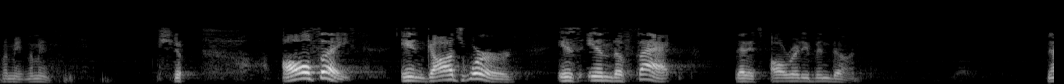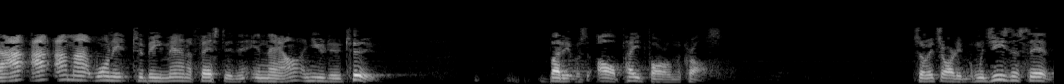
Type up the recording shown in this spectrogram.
Let me, let me. All faith in God's Word is in the fact that it's already been done. Now, I, I, I might want it to be manifested in now, and you do too. But it was all paid for on the cross. So it's already, when Jesus said,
